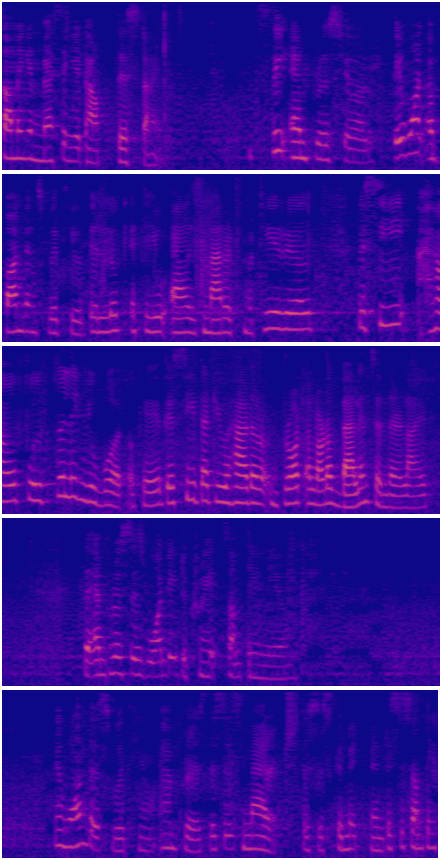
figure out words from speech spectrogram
coming and messing it up this time. It's the empress here. They want abundance with you. They look at you as marriage material. They see how fulfilling you were okay? They see that you had a, brought a lot of balance in their life. The empress is wanting to create something new they want this with you, Empress. This is marriage. This is commitment. This is something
